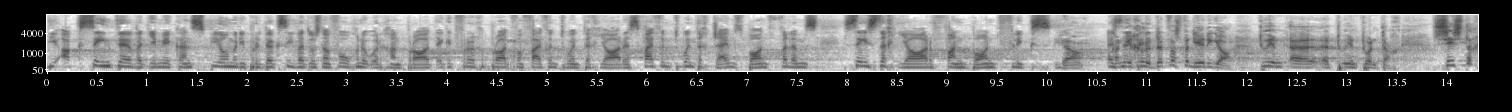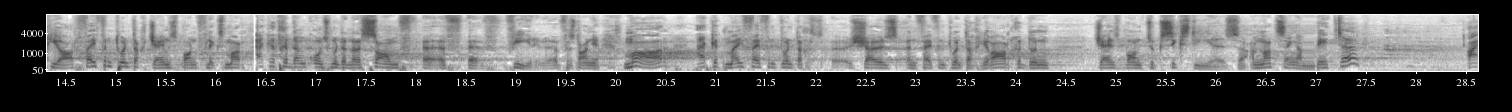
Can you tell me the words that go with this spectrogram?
die aksente wat jy mee kan speel met die produksie wat ons nou volgende oor gaan praat. Ek het vroeër gepraat van 25 jaar is 25 James Bond films, 60 jaar van Bond flieks. Ja, Is kan jy glo dit was verlede jaar, 22 uh, 22. 60 jaar, 25 James Bond flicks, maar ek het gedink ons moet hulle saam uh, uh, vier, uh, verstaan jy? Maar ek het my 25 uh, shows in 25 jaar gedoen. James Bond took 60 years. So I'm not saying I'm better. I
